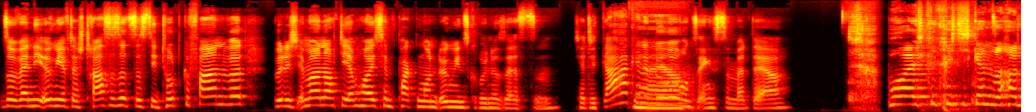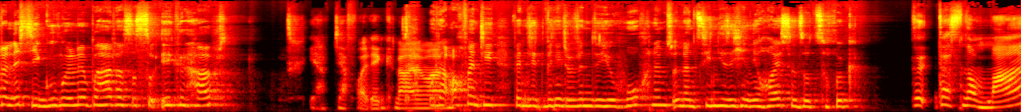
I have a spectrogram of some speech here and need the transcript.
so wenn die irgendwie auf der Straße sitzt, dass die totgefahren wird, würde ich immer noch die am Häuschen packen und irgendwie ins Grüne setzen. Ich hätte gar keine Ja, ja. Berührungsängste mit der. Boah, ich krieg richtig Gänsehaut, wenn ich die google, ne? Bah, das ist so ekelhaft. Ihr habt ja voll den Knall, Mann. Oder auch wenn die, wenn die, wenn die, wenn du die hochnimmst und dann ziehen die sich in ihr Häuschen so zurück. Das ist normal?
